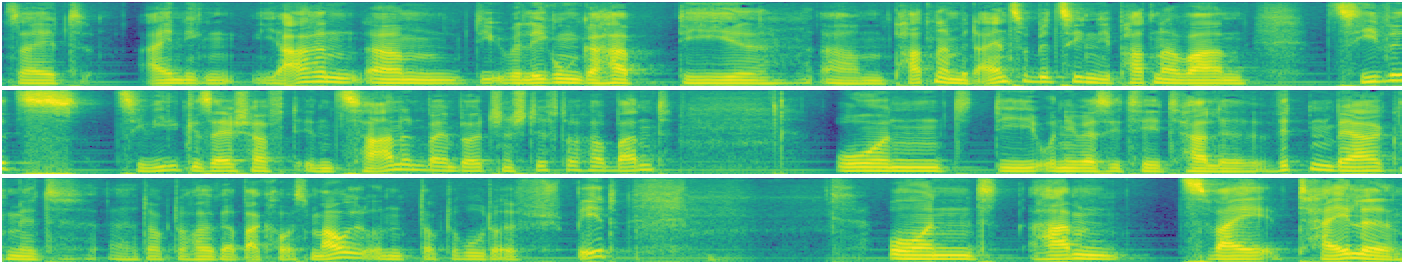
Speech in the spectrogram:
seit einigen Jahren ähm, die Überlegung gehabt, die ähm, Partner mit einzubeziehen. Die Partner waren Ziwitz, Zivilgesellschaft in Zahnen beim Deutschen Stifterverband und die Universität Halle-Wittenberg mit äh, Dr. Holger Backhaus-Maul und Dr. Rudolf Speth und haben zwei Teile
